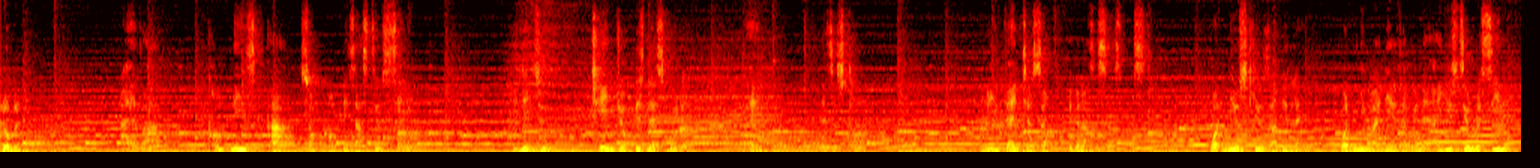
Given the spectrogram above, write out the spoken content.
globally. However, companies are, some companies are still selling. You need to change your business model when there's a storm. Reinvent yourself, even as a salesperson. What new skills have you learned? What new ideas have you learned? Are you still resilient?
